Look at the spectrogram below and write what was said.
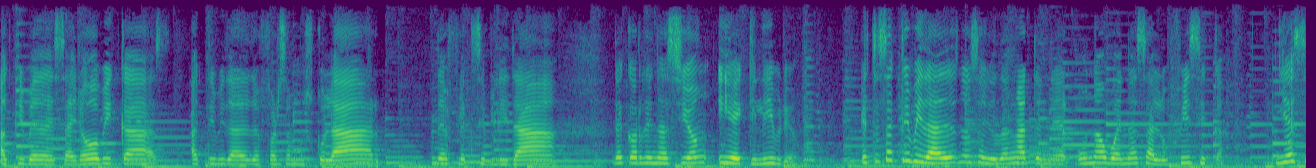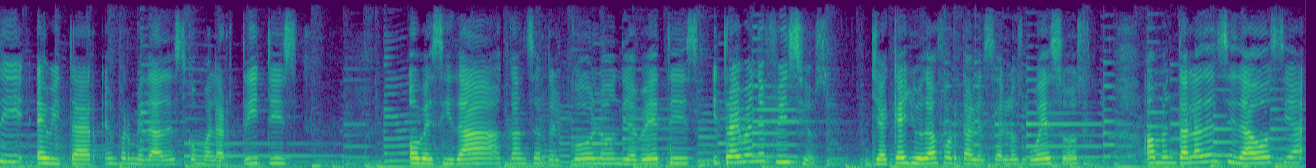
actividades aeróbicas, actividades de fuerza muscular, de flexibilidad, de coordinación y equilibrio. Estas actividades nos ayudan a tener una buena salud física y así evitar enfermedades como la artritis, obesidad, cáncer del colon, diabetes y trae beneficios, ya que ayuda a fortalecer los huesos, aumentar la densidad ósea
